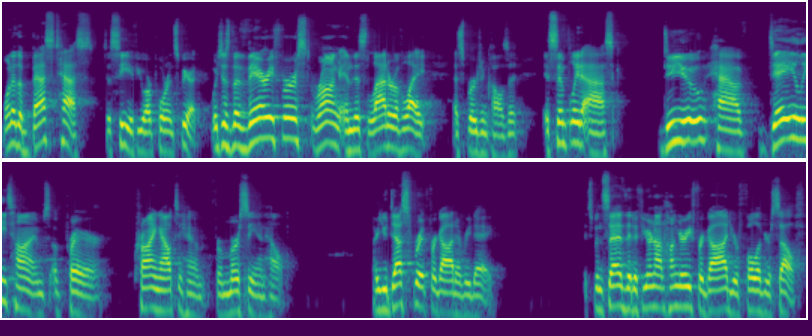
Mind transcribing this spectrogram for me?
One of the best tests to see if you are poor in spirit, which is the very first rung in this ladder of light, as Spurgeon calls it, is simply to ask Do you have daily times of prayer crying out to Him for mercy and help? Are you desperate for God every day? It's been said that if you're not hungry for God, you're full of yourself.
